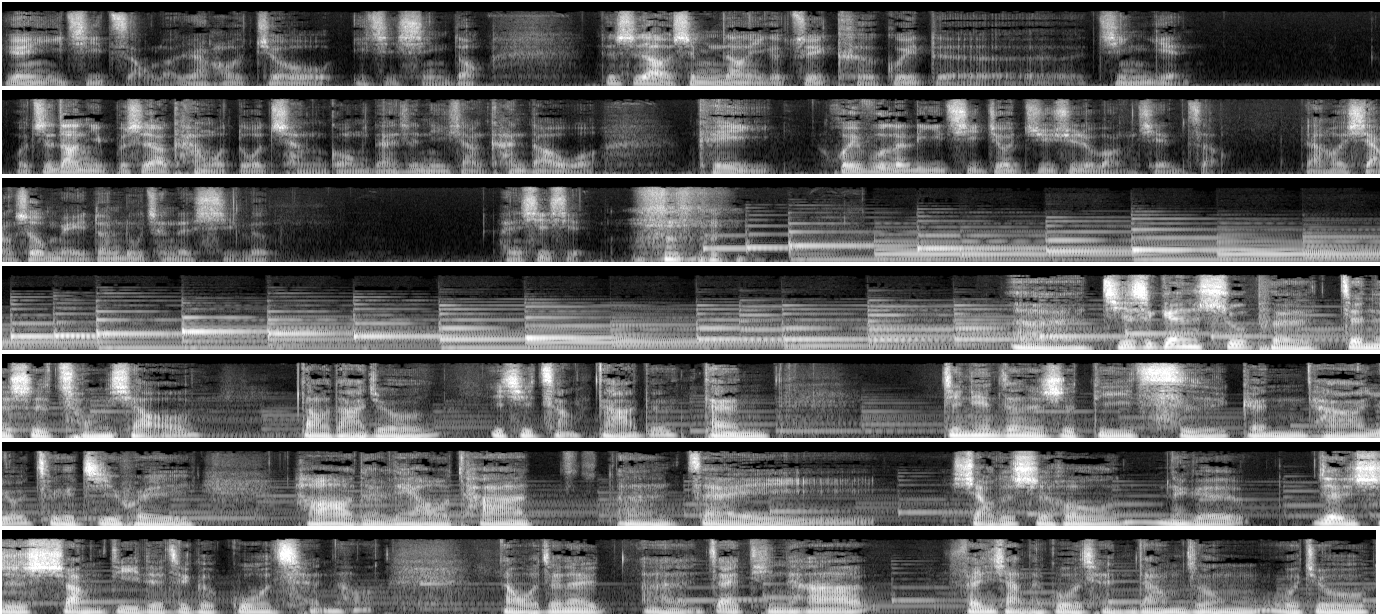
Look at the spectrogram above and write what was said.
愿意一起走了，然后就一起行动。这是在我生命当中一个最可贵的经验。我知道你不是要看我多成功，但是你想看到我可以恢复了力气，就继续的往前走，然后享受每一段路程的喜乐。很谢谢。呃，其实跟 Super 真的是从小到大就一起长大的，但今天真的是第一次跟他有这个机会，好好的聊他，呃，在小的时候那个认识上帝的这个过程哈。那我真的呃，在听他分享的过程当中，我就。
